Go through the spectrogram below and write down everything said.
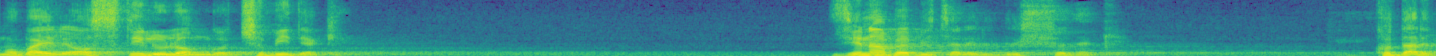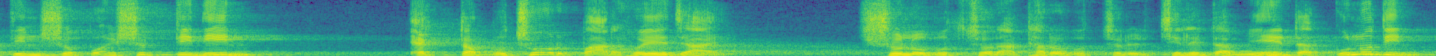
মোবাইলে অশ্লীল উলঙ্গ ছবি দেখে। জেনা ব্যবিচারের দৃশ্য দেখে। খোদার তিনশো পঁয়ষট্টি দিন একটা বছর পার হয়ে যায়। ষোলো বছর, আঠারো বছরের ছেলেটা, মেয়েটা কোনো দিন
